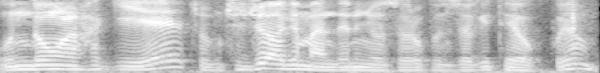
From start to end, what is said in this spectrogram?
운동을 하기에 좀 주저하게 만드는 요소로 분석이 되었고요.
